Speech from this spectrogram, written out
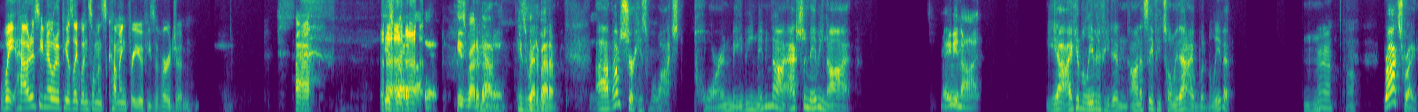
Wait, how does he know what it feels like when someone's coming for you if he's a virgin? He's right about it he's right about Yeah, it He's read about it. Um, I'm sure he's watched porn, maybe, maybe not. Actually, maybe not. maybe not Yeah, I could believe it if he didn't. Honestly, if he told me that, I would believe it. Mhm. Yeah. well, Rocksroy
